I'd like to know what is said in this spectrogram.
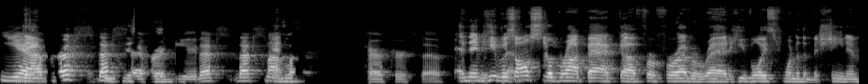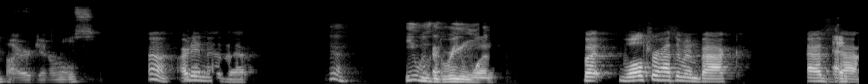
yeah, They- but that's that's Just- separate, dude. That's that's not And- like character stuff. And then he was Yeah. also brought back uh, for Forever Red. He voiced one of the Machine Empire generals. Oh, I didn't know that. Yeah, he was the green one. But Walter hasn't been back as And Zack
